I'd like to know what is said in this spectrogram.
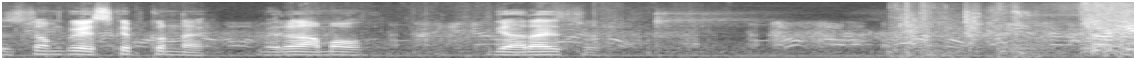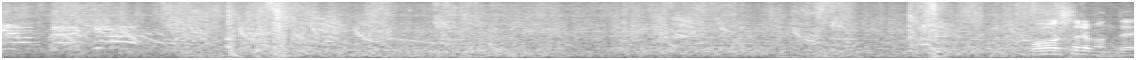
इसमें हमको एस्केप करना है। मेरा आमा ग्यारह है इसमें। बहुत सारे बंदे।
